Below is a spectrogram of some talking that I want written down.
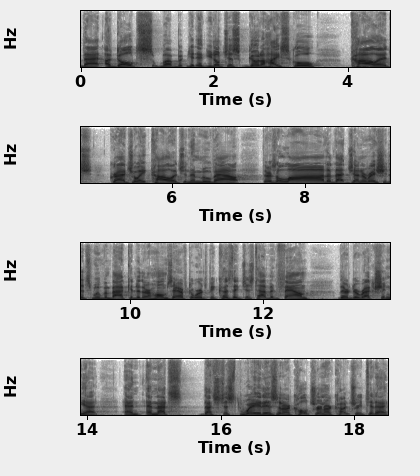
that adults, but you don't just go to high school, college, graduate college, and then move out. There's a lot of that generation that's moving back into their homes afterwards because they just haven't found their direction yet. And, and that's, that's just the way it is in our culture, in our country today.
